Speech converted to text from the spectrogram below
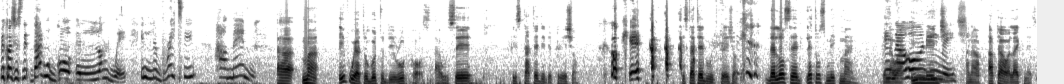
Because you see, that will go a long way in liberating our men. uh, Ma, if we are to go to the root cause, I would say it started in the creation. Okay. It started with creation. the Lord said, "Let us make man in, In our, our own image, image. and after our likeness.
